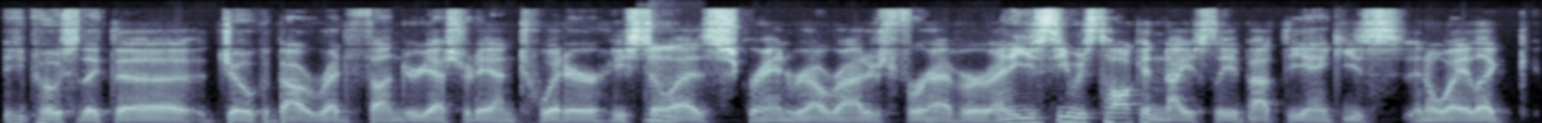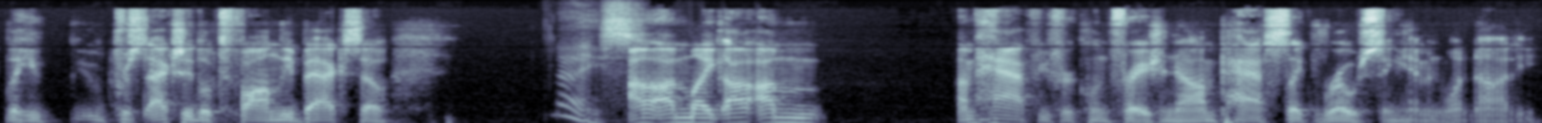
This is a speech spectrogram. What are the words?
he posted like the joke about Red Thunder yesterday on Twitter. He still Hmm. has Scran Rail Riders forever, and he he was talking nicely about the Yankees in a way like like he just actually looked fondly back. So Nice. I, I'm like I, I'm I'm happy for Clint Frazier now. I'm past like roasting him and whatnot. He,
